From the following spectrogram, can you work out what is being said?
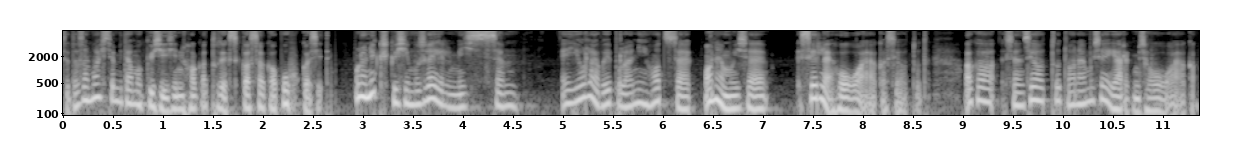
sedasama asja, mida ma küsisin hakatuseks, kas sa ka puhkasid. mul on üks küsimus veel, mis ähm, ei ole võib-olla nii otse Vanemuise selle hooajaga seotud, aga see on seotud Vanemuise järgmise hooajaga.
